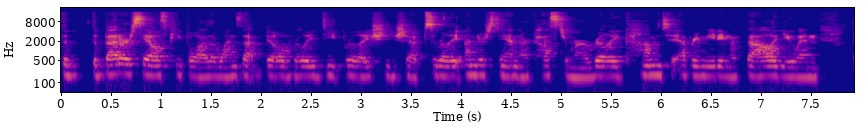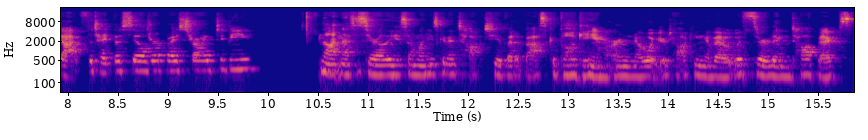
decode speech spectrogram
the, the better salespeople are the ones that build really deep relationships, really understand their customer, really come to every meeting with value. And that's the type of sales rep I strive to be. Not necessarily someone who's going to talk to you about a basketball game or know what you're talking about with certain topics.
